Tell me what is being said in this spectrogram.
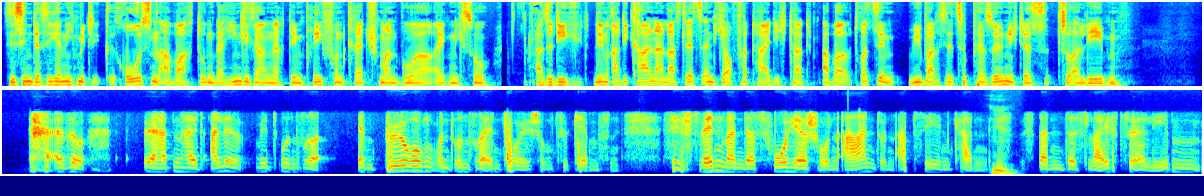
Sie sind ja sicher nicht mit großen Erwartungen dahingegangen nach dem Brief von Kretschmann, wo er eigentlich so, also die, den radikalen Erlass letztendlich auch verteidigt hat. Aber trotzdem, wie war das jetzt so persönlich, das zu erleben? Also wir hatten halt alle mit unserer Empörung und unserer Enttäuschung zu kämpfen. Selbst wenn man das vorher schon ahnt und absehen kann, hm. ist es dann das live zu erleben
